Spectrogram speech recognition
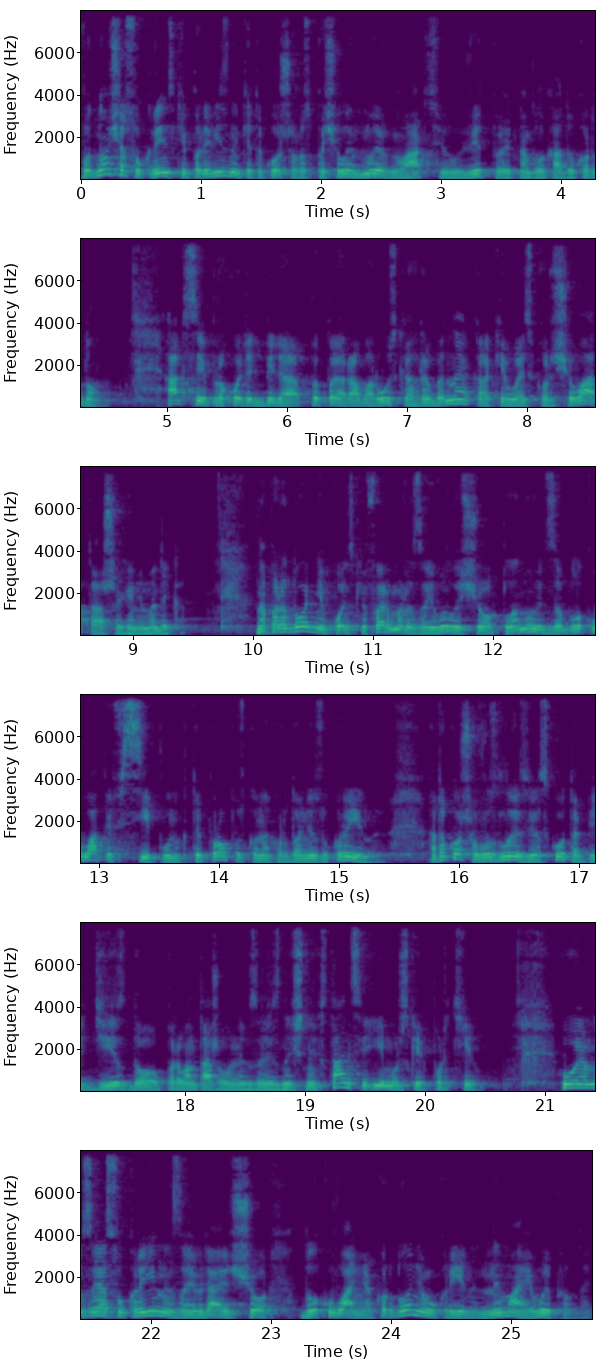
Водночас українські перевізники також розпочали мирну акцію у відповідь на блокаду кордону. Акції проходять біля ПП Раваруська Гребене, Краківець Корчова та Шегині Медика. Напередодні польські фермери заявили, що планують заблокувати всі пункти пропуску на кордоні з Україною, а також вузли зв'язку та під'їзд до перевантажуваних залізничних станцій і морських портів. У МЗС України заявляють, що блокування кордонів України не має виправдань.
